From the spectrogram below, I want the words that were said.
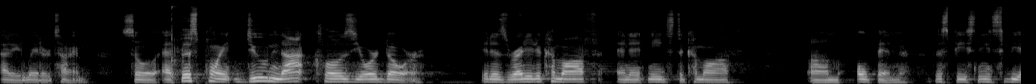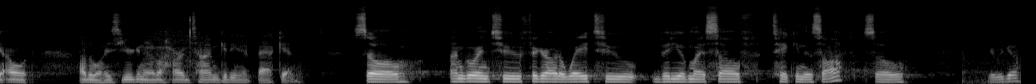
at a later time. So at this point, do not close your door. It is ready to come off and it needs to come off um, open. This piece needs to be out, otherwise you're gonna have a hard time getting it back in. So I'm going to figure out a way to video myself taking this off. So here we go.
